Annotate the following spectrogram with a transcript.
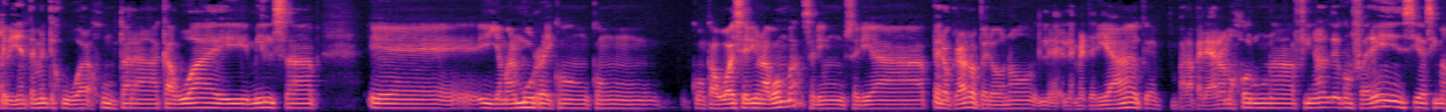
Evidentemente, jugar, juntar a Kawhi, Millsap, eh, y llamar Murray con, con, con, Kawhi sería una bomba, sería, un, sería pero claro, pero no les metería que, para pelear a lo mejor una final de conferencia, si me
